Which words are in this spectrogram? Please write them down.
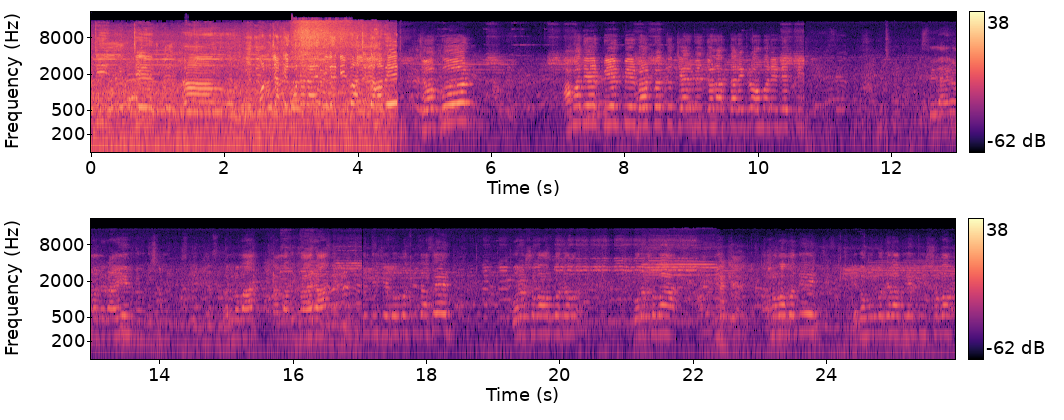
প্রার্থী যে যাকে মনোনয়ন দিলে নির্বাচিত হবে। যখন আমাদের বিএনপির ভারপ্রাপ্ত চেয়ারম্যান জনাব তারেক রহমানের নেতৃত্বে। ধন্যবাদ সাংবাদিক ভাইরা হিসেবে উপস্থিত আছেন পৌরসভা উপজেলা পৌরসভা সভাপতি এবং উপজেলা বিএনপির সভা-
